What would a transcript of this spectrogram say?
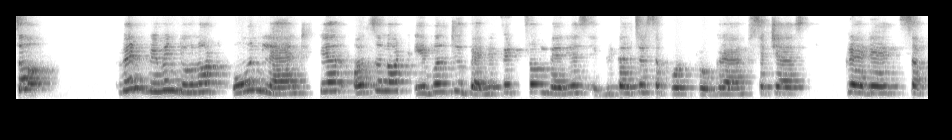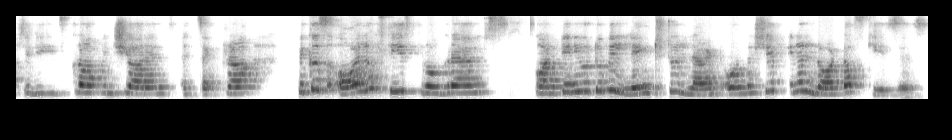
So, when women do not own land, they are also not able to benefit from various agriculture support programs such as credits, subsidies, crop insurance, etc. Because all of these programs continue to be linked to land ownership in a lot of cases.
